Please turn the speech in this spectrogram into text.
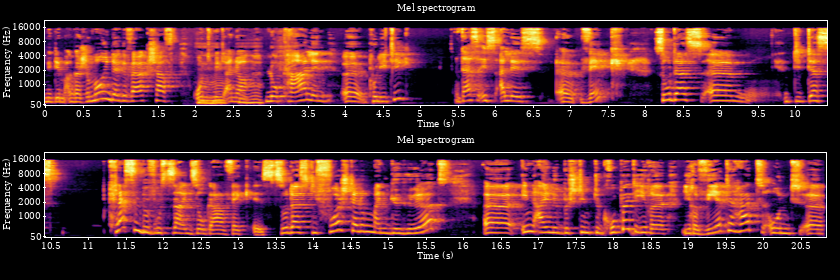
mit dem Engagement in der Gewerkschaft und mhm, mit einer mhm. lokalen äh, Politik. Das ist alles äh, weg, so dass ähm, die, das Klassenbewusstsein sogar weg ist, so dass die Vorstellung, man gehört äh, in eine bestimmte Gruppe, die ihre, ihre Werte hat und äh,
